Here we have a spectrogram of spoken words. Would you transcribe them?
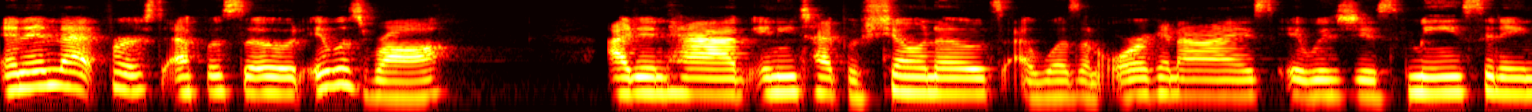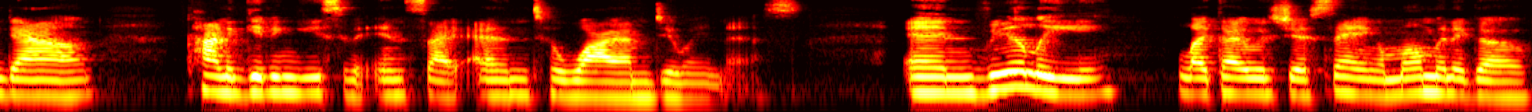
And in that first episode, it was raw. I didn't have any type of show notes. I wasn't organized. It was just me sitting down, kind of giving you some insight into why I'm doing this. And really, like I was just saying a moment ago,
